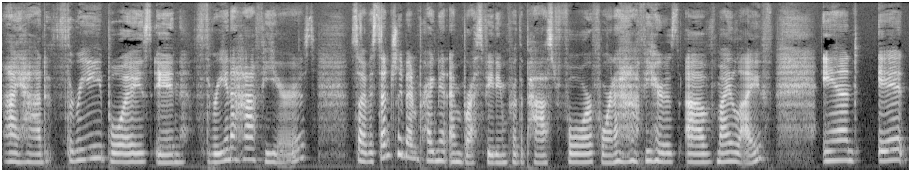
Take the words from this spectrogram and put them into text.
I had three boys in three and a half years. So I've essentially been pregnant and breastfeeding for the past four, four and a half years of my life. And it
